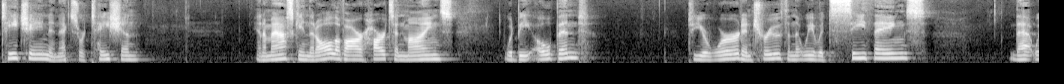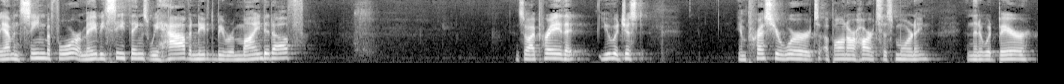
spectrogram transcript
teaching and exhortation. And I'm asking that all of our hearts and minds would be opened to your word and truth, and that we would see things that we haven't seen before, or maybe see things we have and need to be reminded of. And so I pray that you would just impress your words upon our hearts this morning, and that it would bear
